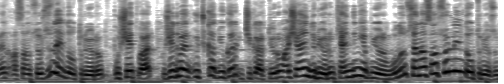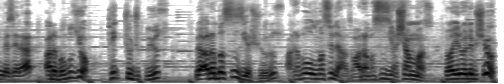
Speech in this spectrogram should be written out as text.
Ben asansörsüz evde oturuyorum. Puşet var. Puşeti ben 3 kat yukarı çıkartıyorum, aşağı indiriyorum. Kendim yapıyorum bunu. Sen asansörlü evde oturuyorsun mesela. Arabamız yok. Tek çocukluyuz ve arabasız yaşıyoruz. Araba olması lazım. Arabasız yaşanmaz. Hayır öyle bir şey yok.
